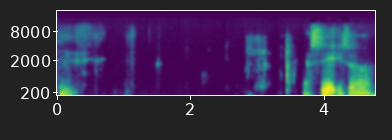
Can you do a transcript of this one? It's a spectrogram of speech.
Hmm. Let's say it's a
